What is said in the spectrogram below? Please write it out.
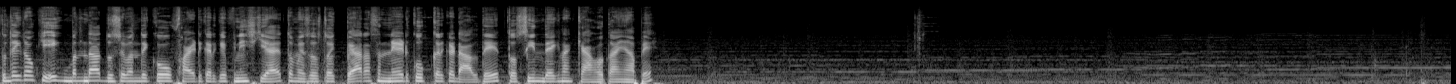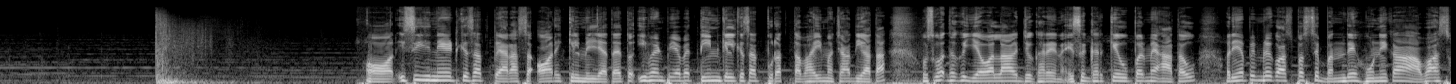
तो देख रहा हूँ कि एक बंदा दूसरे बंदे को फाइट करके फिनिश किया है। तो मैं सोचता हूँ एक प्यारा सा नेट कुक करके डालते तो सीन देखना क्या होता है यहाँ पे। और इसी नेट के साथ प्यारा सा और एक किल मिल जाता है। तो इवेंट पे यहाँ तीन किल के साथ पूरा तबाही मचा दिया था। उसके बाद देखो ये वाला जो घर है ना, इस घर के ऊपर मैं आता हूँ और यहाँ पे मेरे को आसपास से बंदे होने का आवाज़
